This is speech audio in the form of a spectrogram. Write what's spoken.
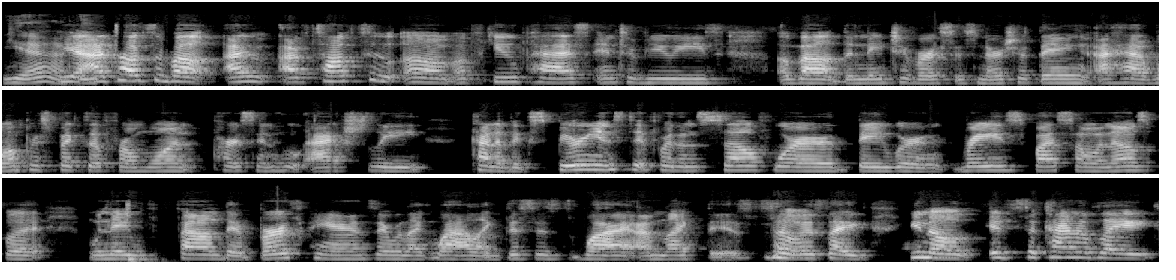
yeah yeah and- i talked about I, i've talked to um, a few past interviewees about the nature versus nurture thing. I had one perspective from one person who actually kind of experienced it for themselves where they were raised by someone else but when they found their birth parents they were like wow like this is why i'm like this. So it's like you know it's a kind of like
